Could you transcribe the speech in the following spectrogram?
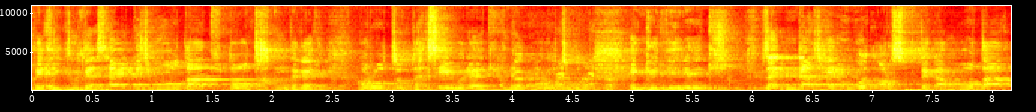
Тэгээд хэдүүлээ сайдж муудаад дуудахт нь тэгээд буруу зүг такси өрөөд тэгээд буруу зүг ингээд ирээд заримдаа шаруугууд орос хүтэйгээ муудаад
